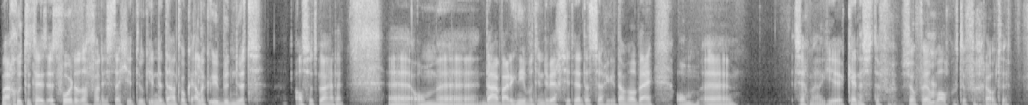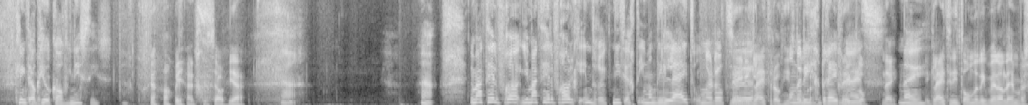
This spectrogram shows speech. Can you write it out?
Maar goed, het, het voordeel daarvan is dat je natuurlijk inderdaad ook elk uur benut als het ware. Uh, om uh, daar waar ik niemand in de weg zit, hè, dat zeg ik er dan wel bij. Om uh, zeg maar je kennis te, zoveel ja. mogelijk te vergroten. Klinkt ook heel Calvinistisch. oh ja, het is zo, ja. ja. Ja. Je, maakt hele je maakt een hele vrolijke indruk. Niet echt iemand die lijdt onder dat. Nee, ik leid er ook niet onder. onder. die gedrevenheid. Nee, klopt. Nee. nee. Ik leid er niet onder. Ik ben alleen maar.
